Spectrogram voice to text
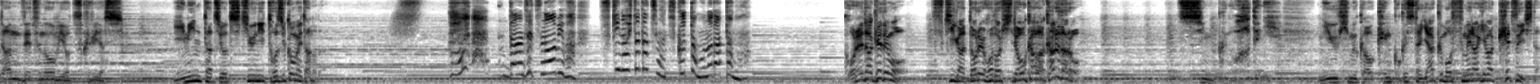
断絶の帯を作り出し移民たちを地球に閉じ込めたのだ。え？断絶の帯は月の人たちが作ったものだったの？これだけでも月がどれほど非道かわかるだろう。真空の果てにニューヒムカを建国したヤクモスメラギは決意した。己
